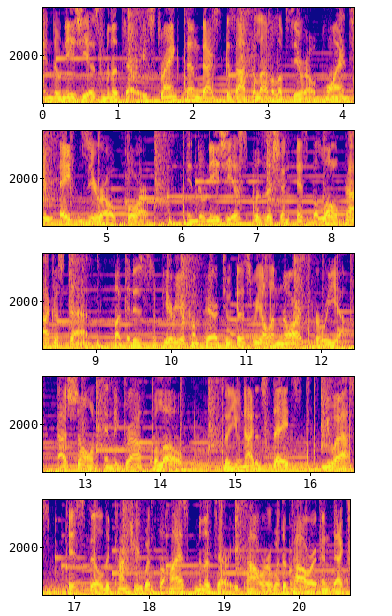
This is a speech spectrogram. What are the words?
Indonesia's military strength index is at the level of 0.2804. Indonesia's position is below Pakistan, but it is superior compared to Israel and North Korea, as shown in the graph below. The United States, US, is still the country with the highest military power with a power index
